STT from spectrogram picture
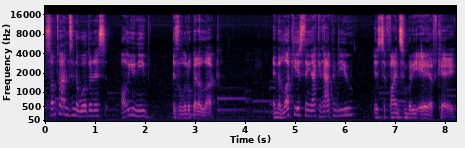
Sometimes in the wilderness, all you need is a little bit of luck. And the luckiest thing that can happen to you is to find somebody AFK.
